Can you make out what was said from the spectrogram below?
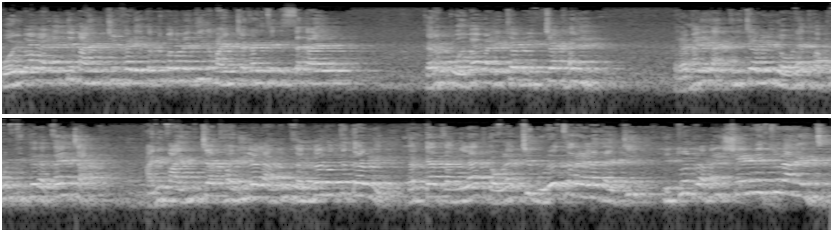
कोयबावाडी ते माहीमचे खाडी तर तुम्हाला माहिती आहे का माहीमच्या खाडीचा किस्सा काय आहे? कारण कोयबावाडीच्या बीचच्या खाली रमाई रात्रीच्या वेळी गवळ्यात हापून तिथे रचायचा आणि माहीमच्या खाडीला लागून जंगल होतं त्यावेळी. तर त्या जंगलात गवळ्याची गुरं चरायला जायची. इथून रमाई शेण वेचून आणायची.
